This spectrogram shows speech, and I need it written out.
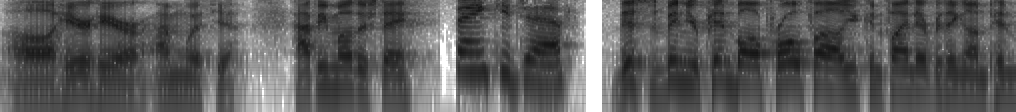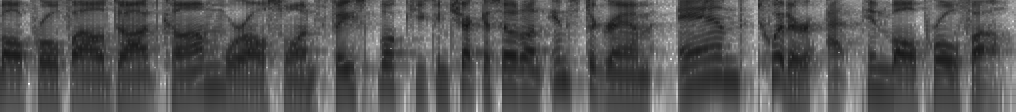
Oh, here, here. I'm with you. Happy Mother's Day. Thank you, Jeff. This has been your Pinball Profile. You can find everything on pinballprofile.com. We're also on Facebook. You can check us out on Instagram and Twitter at Pinball Profile.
